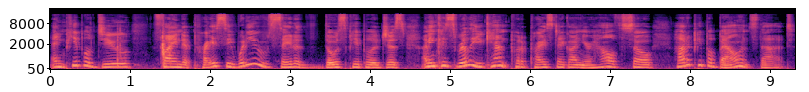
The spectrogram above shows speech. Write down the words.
And people do find it pricey. What do you say to those people who just, I mean, because really you can't put a price tag on your health. So how do people balance that?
